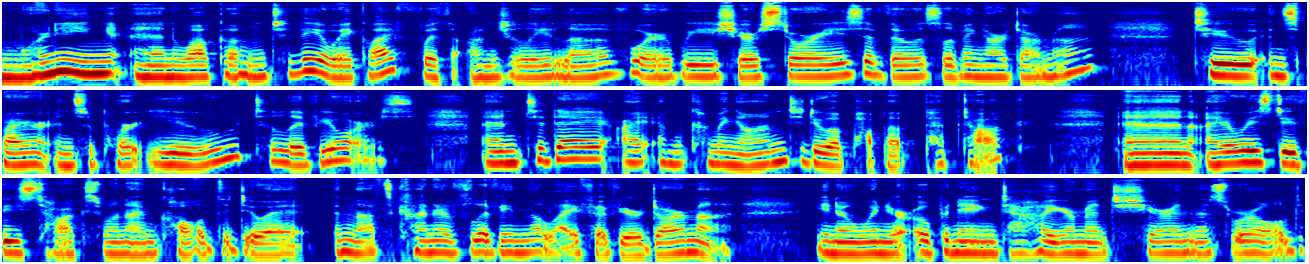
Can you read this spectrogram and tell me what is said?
morning and welcome to the Awake Life with Anjali Love, where we share stories of those living our Dharma to inspire and support you to live yours. And today I am coming on to do a pop up pep talk. And I always do these talks when I'm called to do it. And that's kind of living the life of your Dharma. You know, when you're opening to how you're meant to share in this world,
